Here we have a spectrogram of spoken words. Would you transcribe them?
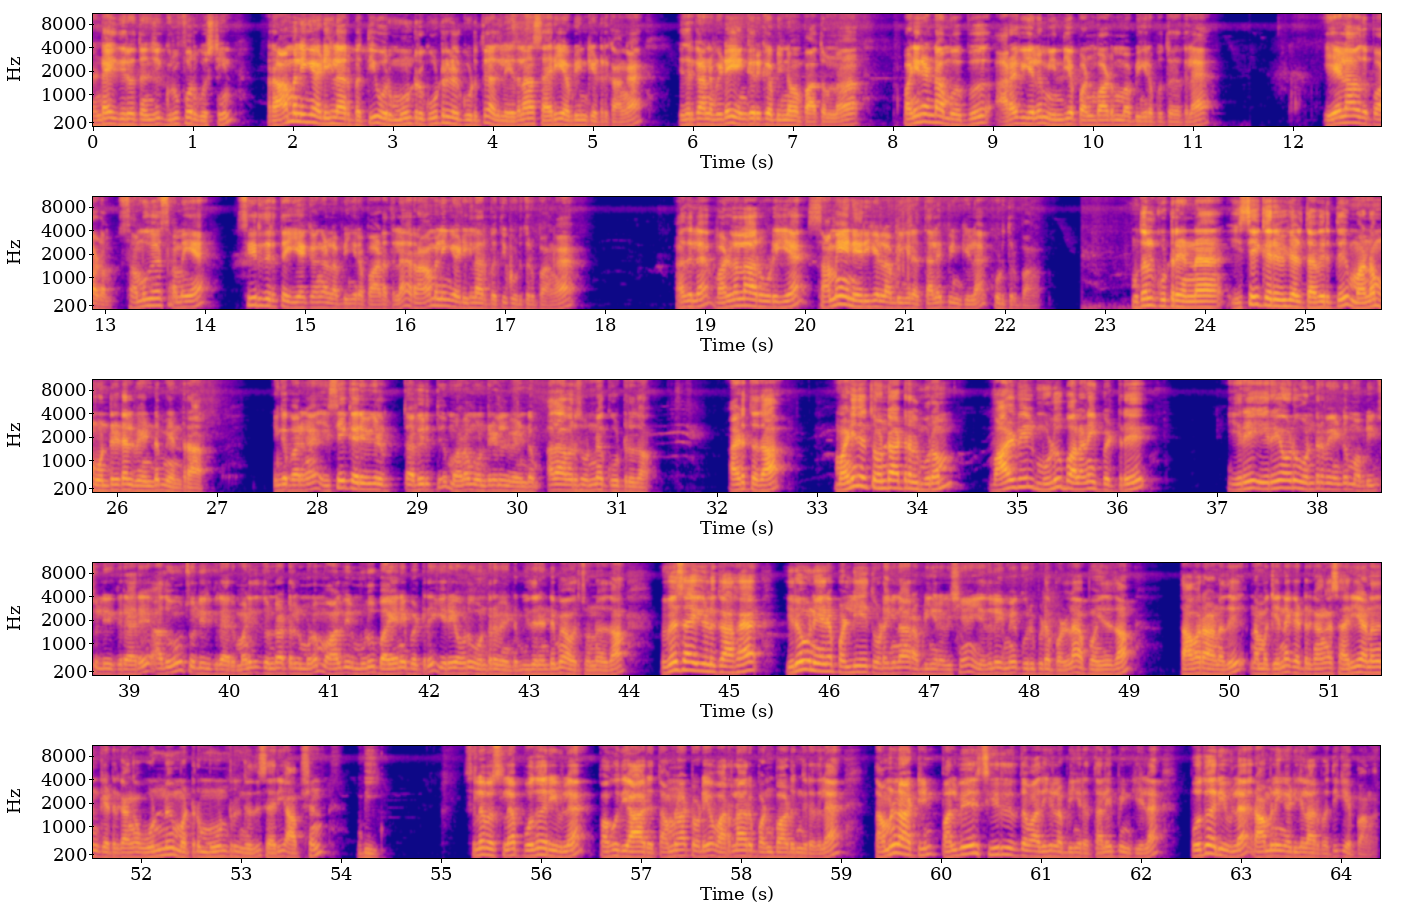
ரெண்டாயிரத்தி இருபத்தஞ்சு group four question Ramalinga Adigalar பற்றி ஒரு மூன்று கூற்றுகள் கொடுத்து அதில் எதெல்லாம் சரி அப்படின்னு கேட்டிருக்காங்க. இதற்கான விடை எங்கே இருக்குது அப்படின்னு நம்ம பார்த்தோம்னா பன்னிரெண்டாம் வகுப்பு அறவியலும் இந்திய பண்பாடும் அப்படிங்கிற புத்தகத்தில் ஏழாவது பாடம் சமூக சமய சீர்திருத்த இயக்கங்கள் அப்படிங்கிற பாடத்தில் ராமலிங்க அடிகளார் பற்றி கொடுத்துருப்பாங்க. அதில் வள்ளலாருடைய சமய நெறிகள் அப்படிங்கிற தலைப்பின் கீழே கொடுத்துருப்பாங்க. முதல் கூற்று என்ன? இசைக்கருவிகள் தவிர்த்து மனம் ஒன்றிடல் வேண்டும் என்றார். இங்கே பாருங்கள் இசைக்கருவிகள் தவிர்த்து மனம் ஒன்றிடல் வேண்டும். அது அவர் சொன்ன கூற்று தான். அடுத்ததா மனித தொண்டாற்றல் மூலம் வாழ்வில் முழு பலனை பெற்று இறை இறையோடு ஒன்ற வேண்டும் அப்படின்னு சொல்லியிருக்கிறாரு. அதுவும் சொல்லியிருக்கிறாரு. மனித தொண்டாற்றல் மூலம் வாழ்வில் முழு பயனை பெற்று இறையோடு ஒன்ற வேண்டும். இது ரெண்டுமே அவர் சொன்னது தான். விவசாயிகளுக்காக இரவு நேர பள்ளியை தொடங்கினார் அப்படிங்கிற விஷயம் எதுலேயுமே குறிப்பிடப்படல. அப்போ இதுதான் தவறானது. நமக்கு என்ன கேட்டிருக்காங்க? சரியானதுன்னு கேட்டிருக்காங்க. ஒன்று மற்றும் மூன்றுங்கிறது சரி ஆப்ஷன் பி. சிலபஸில் பொது அறிவில் பகுதி ஆறு தமிழ்நாட்டுடைய வரலாறு பண்பாடுங்கிறதுல தமிழ்நாட்டின் பல்வேறு சீர்திருத்தவாதிகள் அப்படிங்கிற தலைப்பின் கீழே பொது அறிவில் ராமலிங்க அடிகளார் பற்றி கேட்பாங்க.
